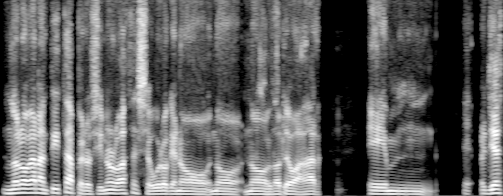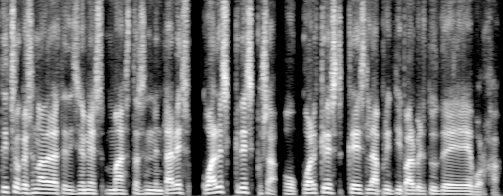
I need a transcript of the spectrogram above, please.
No lo garantiza, pero si no lo haces, seguro que no, no, no, te va a dar. Em, eh, ya has dicho que es una de las decisiones más trascendentales. ¿Cuáles crees, o, cuál crees que es la principal virtud de Borja?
